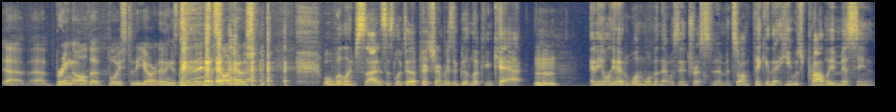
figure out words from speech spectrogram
uh, uh, bring all the boys to the yard. I think is the way the, song goes. Well, William Sidis has looked at a picture. He's a good-looking cat, mm-hmm. and he only had one woman that was interested in him, and so I'm thinking that he was probably missing.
